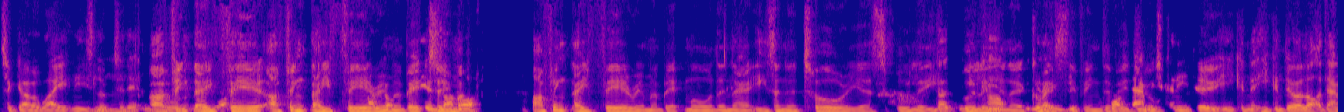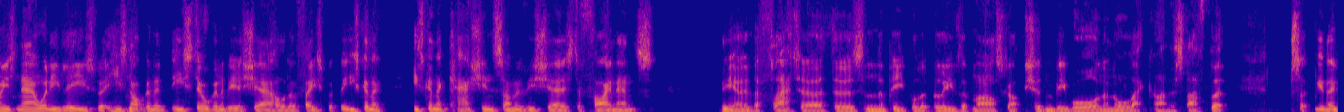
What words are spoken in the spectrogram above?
to go away. And he's looked at mm. it i thought, think they fear i think they fear him a bit too much I think they fear him a bit more than that. He's a notorious bully, bully and aggressive you know, individual. What damage can he do? He can he can do a lot of damage now when he leaves, but he's not going to. He's still going to be a shareholder of Facebook, but he's going to he's going to cash in some of his shares to finance, you know, the flat earthers and the people that believe that masks shouldn't be worn and all that kind of stuff. But so you know,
